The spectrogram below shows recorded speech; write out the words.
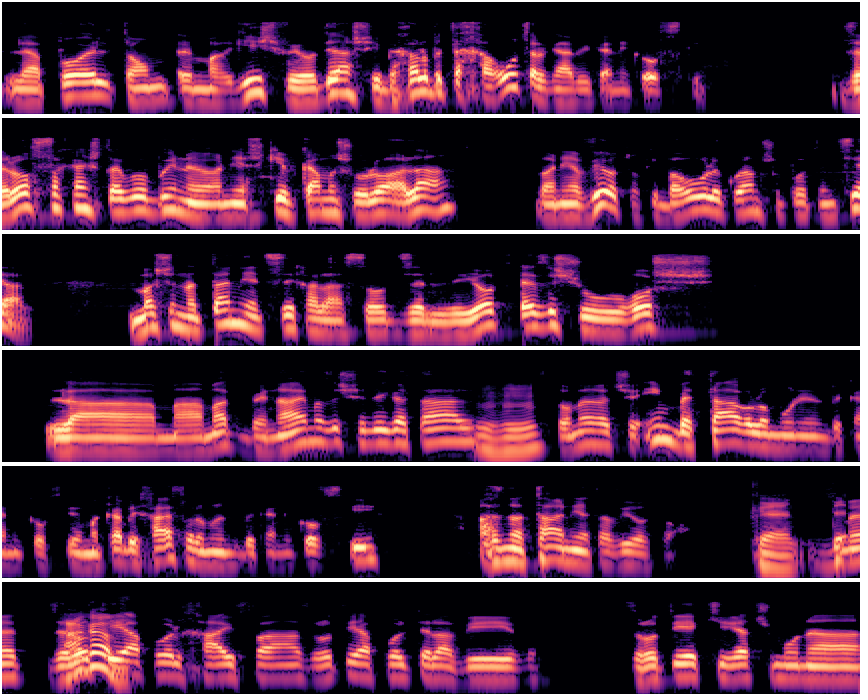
להפועל, אתה מרגיש ויודע שהיא בכלל לא בתחרות על גבי קניקובסקי. זה לא שחקן שתבוא, הנה, אני אשכיב כמה שהוא לא עלה, ואני אביא אותו, כי ברור לכולם שהוא פוטנציאל. מה שנתניה הצליחה לעשות זה להיות איזשהו ראש למעמד ביניים הזה של ליגת העל, מהמם. זאת אומרת שאם ביתר לא מעוניינת בקניקובסקי, ומכבי חיפה לא מעוניינת בקניקובסקי, אז נתניה תביא אותו. כן. זאת אומרת, זה אגב- לא תהיה הפועל חיפה, זה לא תהיה הפועל תל אביב, זה לא תהיה קריית שמונה,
